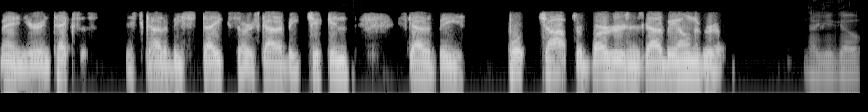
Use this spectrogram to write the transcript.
man, you're in Texas. It's got to be steaks, or it's got to be chicken. It's got to be pork chops or burgers, and it's got to be on the grill. There you go.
